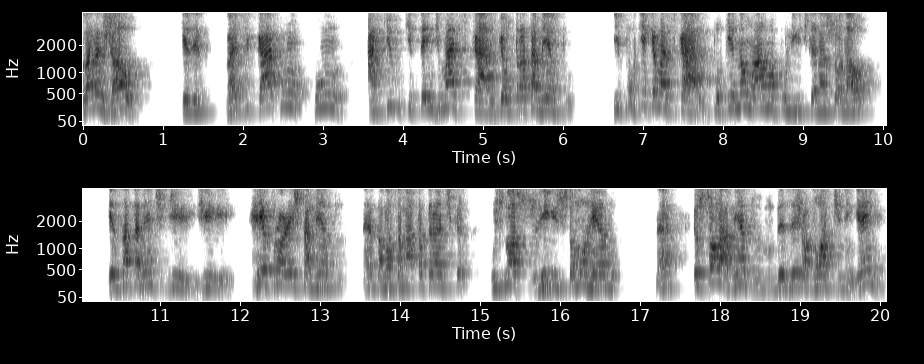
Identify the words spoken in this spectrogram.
Laranjal, quer dizer, vai ficar com, com aquilo que tem de mais caro, que é o tratamento. E por que, que é mais caro? Porque não há uma política nacional exatamente de, de reflorestamento né, da nossa Mata Atlântica, os nossos rios estão morrendo. Né? Eu só lamento, não desejo a morte de ninguém,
